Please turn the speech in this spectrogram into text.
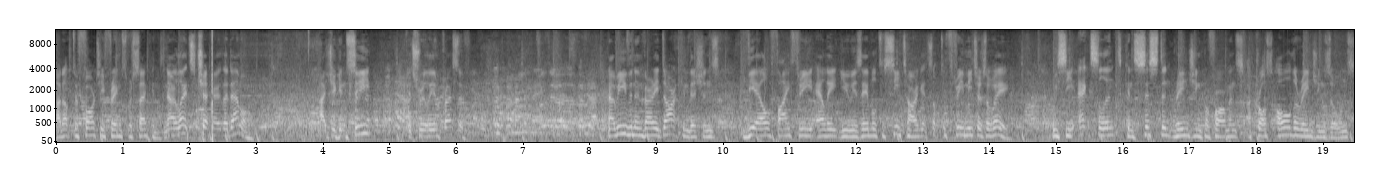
at up to 40 frames per second. Now let's check out the demo. As you can see, it's really impressive. Now even in very dark conditions, VL53L8U is able to see targets up to 3 meters away. We see excellent, consistent ranging performance across all the ranging zones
